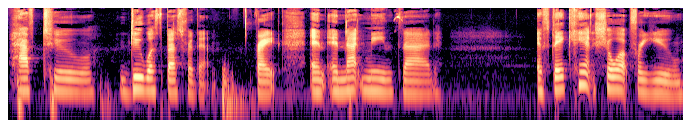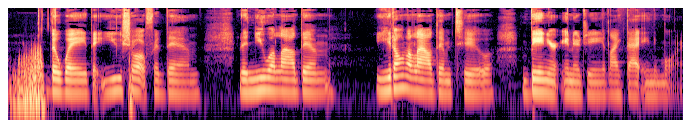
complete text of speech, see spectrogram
have to do what's best for them, right? And and that means that if they can't show up for you the way that you show up for them, then you allow them you don't allow them to be in your energy like that anymore.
